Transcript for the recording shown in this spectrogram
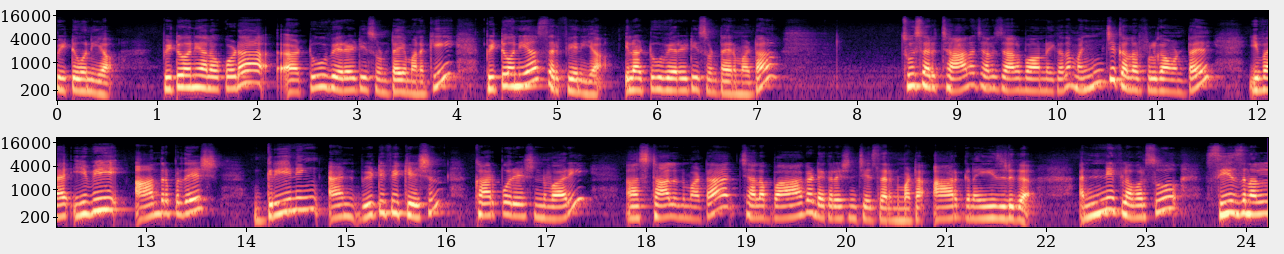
పిటోనియా. పిటోనియాలో కూడా టూ వెరైటీస్ ఉంటాయి మనకి. పిటోనియా సర్ఫేనియా. ఇలా టూ వెరైటీస్ ఉంటాయన్నమాట. చూసారు చాలా చాలా చాలా బాగున్నాయి కదా. మంచి కలర్ఫుల్గా ఉంటాయి. ఇవ ఇవి Andhra Pradesh greening and beautification corporation వారి స్టాల్ అనమాట చాలా బాగా డెకరేషన్ చేశారనమాట ఆర్గనైజ్డ్గా అన్ని ఫ్లవర్స్ సీజనల్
